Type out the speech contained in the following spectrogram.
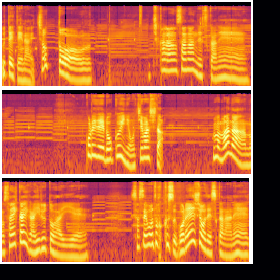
打ててない。ちょっと、力の差なんですかね。これで6位に落ちました。まあ、まだ、あの、最下位がいるとはいえ、佐世保ドックス5連勝ですからね。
